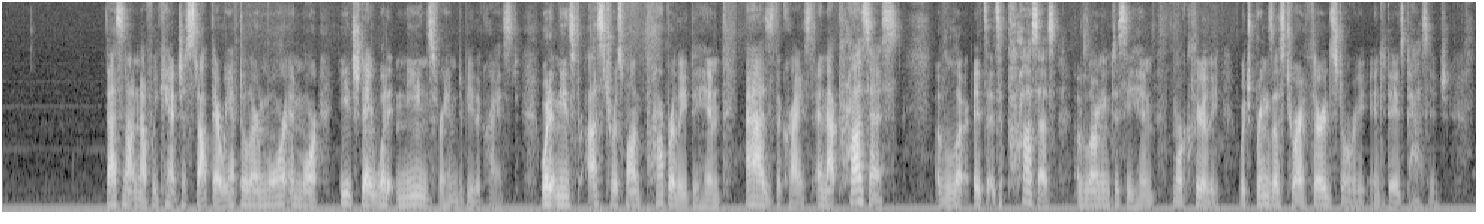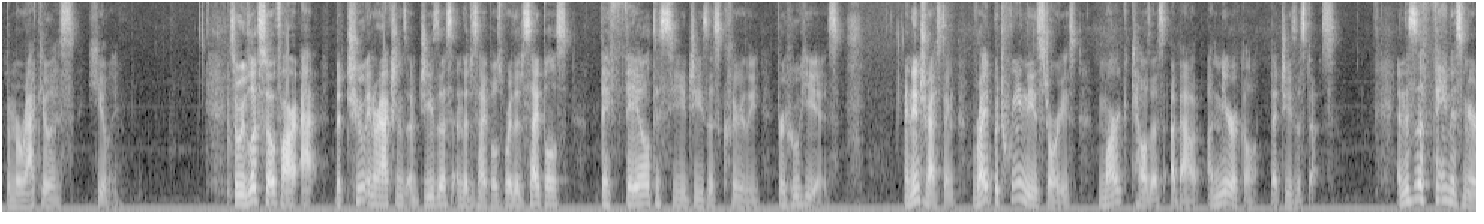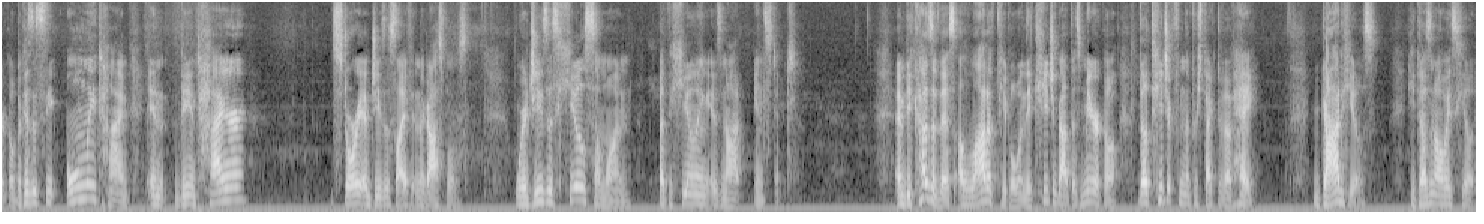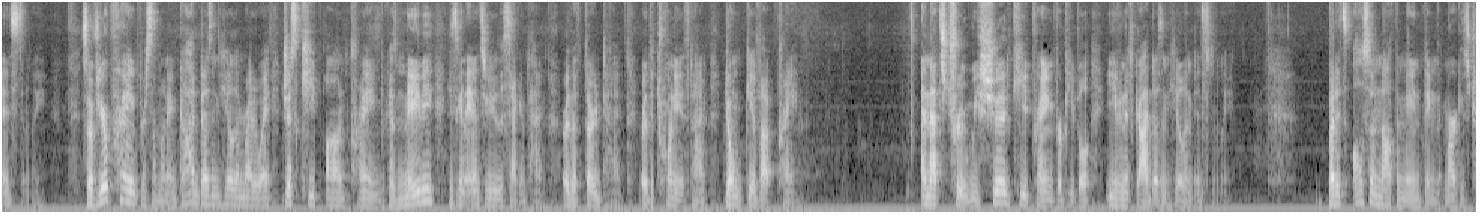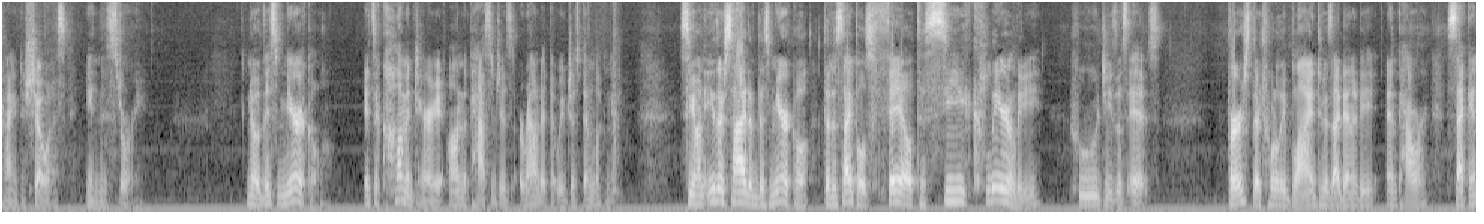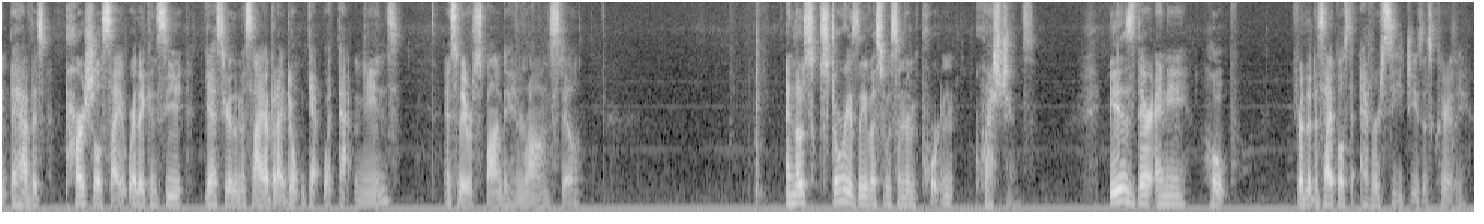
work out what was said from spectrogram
that's not enough. We can't just stop there. We have to learn more and more each day what it means for him to be the Christ, what it means for us to respond properly to him as the Christ. And that process of lear- it's, it's a process of learning to see him more clearly, which brings us to our third story in today's passage, the miraculous healing. So we've looked so far at the two interactions of Jesus and the disciples where the disciples they fail to see Jesus clearly for who he is. And interesting, right between these stories, Mark tells us about a miracle that Jesus does. And this is a famous miracle because it's the only time in the entire story of Jesus' life in the Gospels where Jesus heals someone, but the healing is not instant. And because of this, a lot of people, when they teach about this miracle, they'll teach it from the perspective of hey, God heals. He doesn't always heal instantly. So if you're praying for someone and God doesn't heal them right away, just keep on praying because maybe He's going to answer you the second time, or the third time, or the 20th time. Don't give up praying. And that's true. We should keep praying for people even if God doesn't heal them instantly. But it's also not the main thing that Mark is trying to show us in this story. No, this miracle, it's a commentary on the passages around it that we've just been looking at. See, on either side of this miracle, the disciples fail to see clearly who Jesus is. First, they're totally blind to his identity and power. Second, they have this partial sight where they can see, yes, you're the Messiah, but I don't get what that means. And so they respond to him wrong still. And those stories leave us with some important questions. Is there any hope for the disciples to ever see Jesus clearly?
